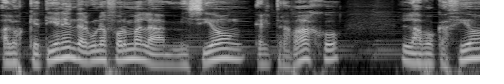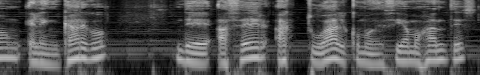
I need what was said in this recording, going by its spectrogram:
a los que tienen de alguna forma la misión, el trabajo, la vocación, el encargo de hacer actual, como decíamos antes,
